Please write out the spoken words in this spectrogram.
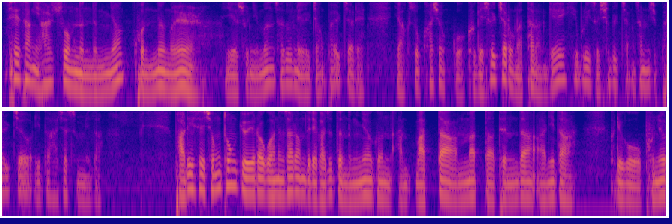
세상이 할 수 없는 능력, 권능을 예수님은 사도행전 1장 8절에 약속하셨고 그게 실제로 나타난 게 히브리서 11장 38절이다 하셨습니다. 바리새 정통 교회라고 하는 사람들이 가졌던 능력은 안, 맞다 안 맞다 된다 아니다 그리고 분열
